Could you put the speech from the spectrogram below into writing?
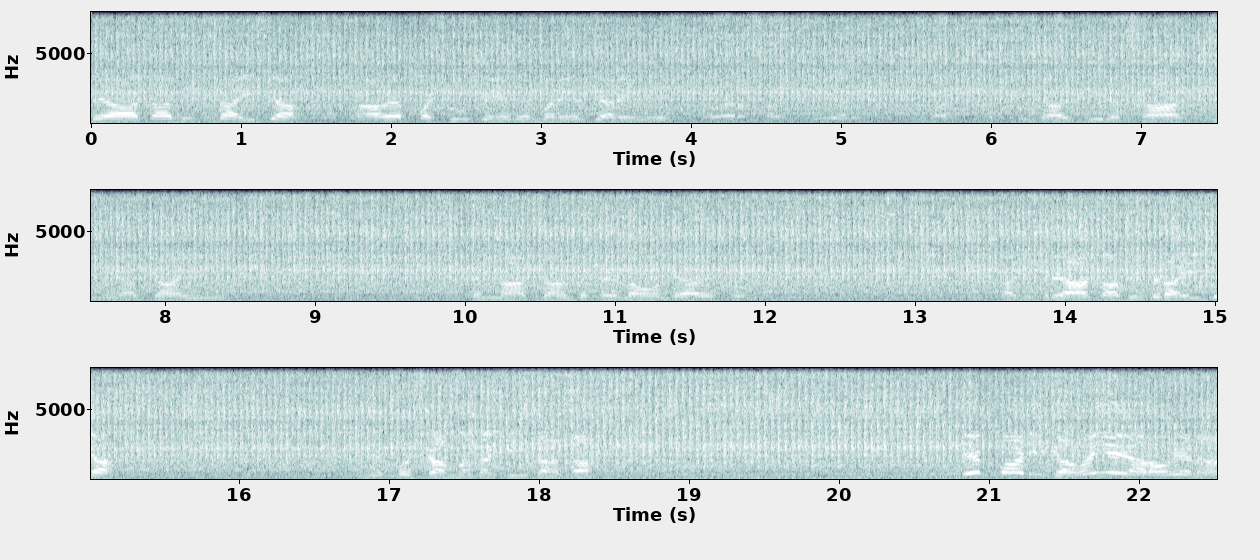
ਦਰਿਆ ਕਾਫੀ ਚੜਾਈ ਜਾ ਆਵੇ ਪਸ਼ੂ ਕਿਸੇ ਦੇ ਮਰੇ ਵਿਚਾਰੇ ਨੇ। ਗੱਲ ਦੀ ਰੱਸਾ ਕਿੰਨੀਆਂ ਗਾਈ ਕਿੰਨਾ ਗੰਦ ਤੇ ਲਾਉਣ ਡਿਆ ਵੇਖੋ। ਅੱਜ ਦਰਿਆ ਕਾਫੀ ਚੜਾਈ ਜਾ ਵੇਖੋ ਸ਼ਾਮਾਂ ਦਾ ਕੀ ਕਰਦਾ ਇਹ ਪਹਾੜੀ ਗਾਵਾਂ ਹੀ ਆ ਯਾਰ ਹੋਗੇ ਨਾ।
